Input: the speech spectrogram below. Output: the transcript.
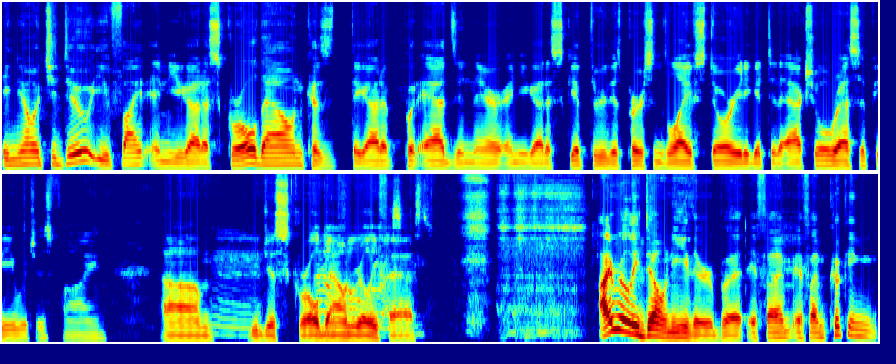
and you know what you do? You find and you got to scroll down because they got to put ads in there, and you got to skip through this person's life story to get to the actual recipe, which is fine. Um, mm, you just scroll down really fast. I really don't either, but if I'm if I'm cooking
